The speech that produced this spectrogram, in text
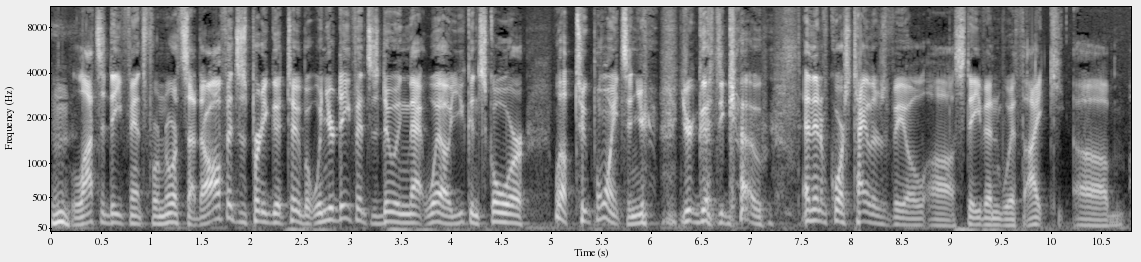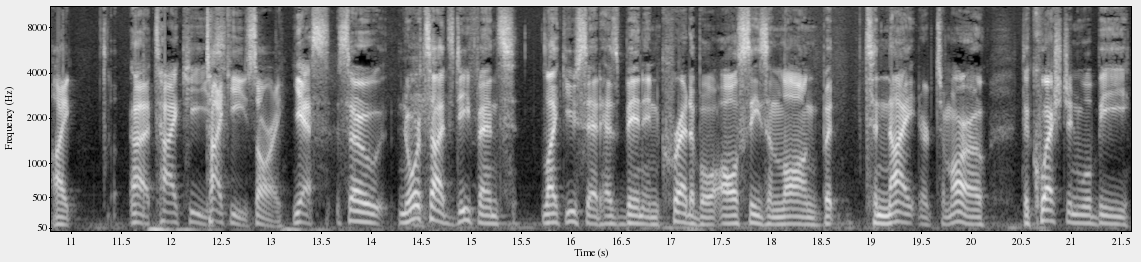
Hmm. Lots of defense for Northside. Their offense is pretty good too, but when your defense is doing that well, you can score well two points and you're you're good to go. And then of course Taylorsville, uh, Stephen with Ike, um, Ike uh, Ty Keys. Ty Keys, sorry. Yes. So Northside's defense, like you said, has been incredible all season long. But tonight or tomorrow, the question will be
